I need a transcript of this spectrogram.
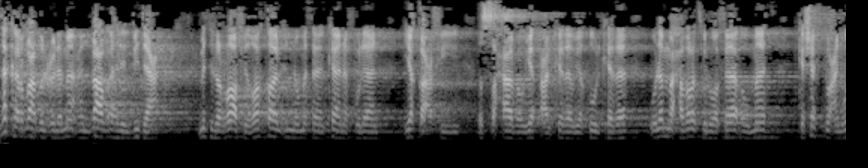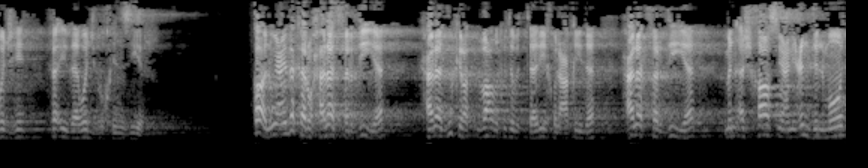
ذكر بعض العلماء عن بعض أهل البدع مثل الرافضة قال إنه مثلا كان فلان يقع في الصحابة ويفعل كذا ويقول كذا ولما حضرته الوفاة أو مات كشفت عن وجهه فإذا وجهه خنزير. قالوا يعني ذكروا حالات فردية حالات ذكرت في بعض كتب التاريخ والعقيدة حالات فردية من أشخاص يعني عند الموت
